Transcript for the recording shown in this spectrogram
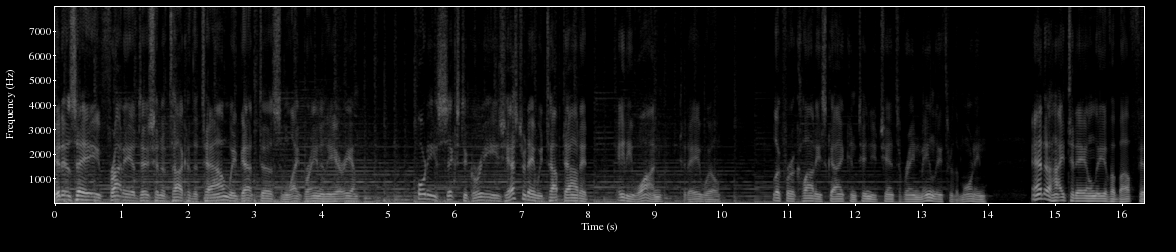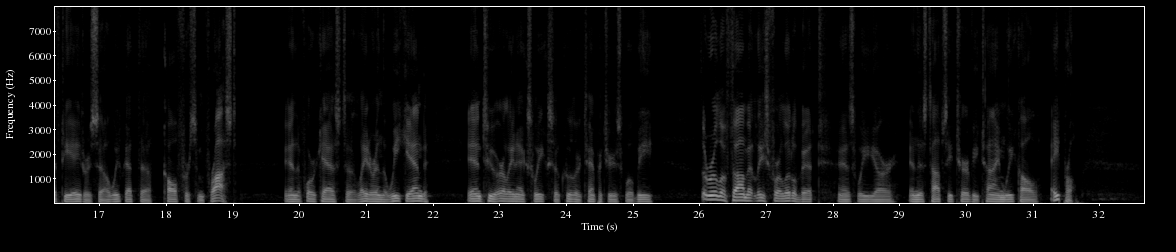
It is a Friday edition of Talk of the Town. We've got uh, some light rain in the area. 46 degrees. Yesterday we topped out at 81. Today we'll look for a cloudy sky, continued chance of rain mainly through the morning, and a high today only of about 58 or so. We've got the call for some frost in the forecast uh, later in the weekend into early next week, so cooler temperatures will be the rule of thumb, at least for a little bit, as we are in this topsy turvy time we call April.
